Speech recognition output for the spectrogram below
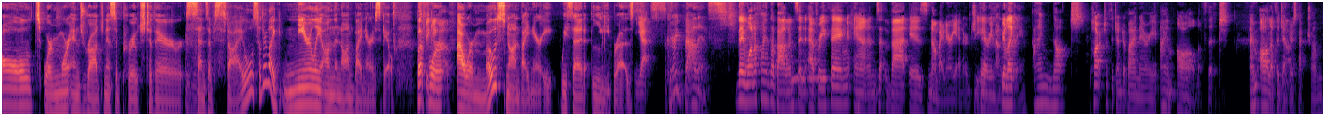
alt or more androgynous approach to their Mhm. sense of style. So they're like nearly on the non binary scale. But Speaking for of. our most non binary, we said Libras. Yes. Very balanced. They want to find the balance in everything, and that is non binary energy. Very non binary. You're like, I'm not part of the gender binary. I am all of it. I'm all of the gender Yeah. spectrum.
